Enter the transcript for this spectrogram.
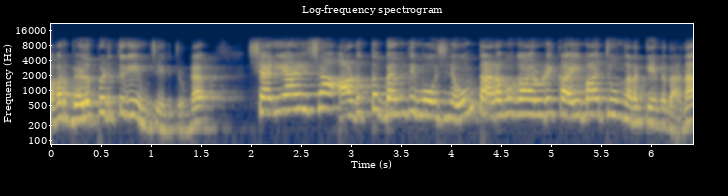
അവർ വെളിപ്പെടുത്തുകയും ചെയ്തിട്ടുണ്ട്. ശനിയാഴ്ച അടുത്ത ബന്ധിമോചനവും തടവുകാരുടെ കൈമാറ്റവും നടക്കേണ്ടതാണ്.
